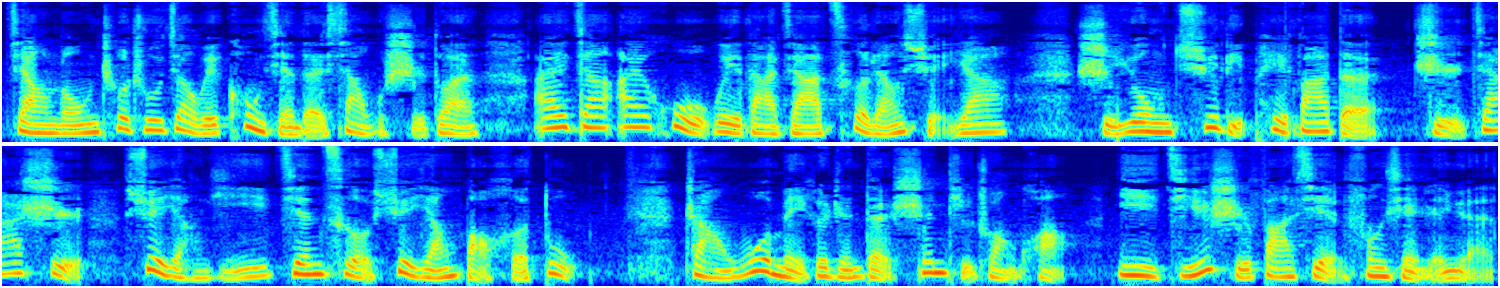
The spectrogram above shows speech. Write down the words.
蒋龙抽出较为空闲的下午时段，挨家挨户为大家测量血压，使用区里配发的指夹式血氧仪监测血氧饱和度，掌握每个人的身体状况，以及时发现风险人员。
